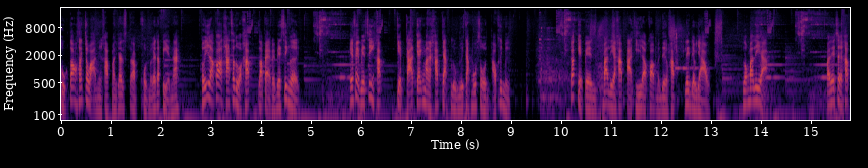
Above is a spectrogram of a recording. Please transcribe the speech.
ถูกต้องสักจังหวะหนึ่งครับมันก็จะผลมันก็จะเปลี่ยนนะ ตัวนี้เราก็ทางสะดวกครับ เราแปะเป็นเบสซิ่งเลยเอฟเฟกต์เบสซิ่งครับ เก็บการ์ดแก๊งมันครับจากหลุมหรือจากมูฟโซนเอาขึ้นมือ ก็เก็บเป็นบาเรียครับอาทีเราก็เหมือนเดิมครับ เล่นยาวๆ ลงบาเรียบาเรียเสิร์ฟครับ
